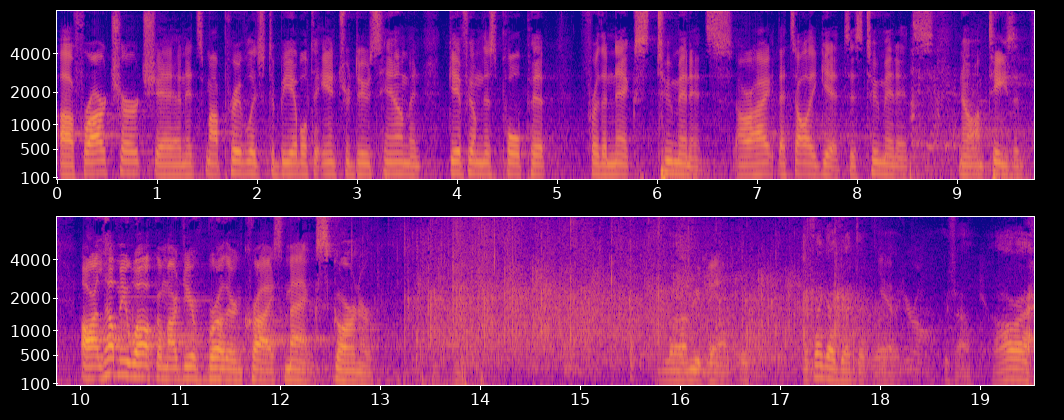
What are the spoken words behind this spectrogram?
uh, for our church, and it's my privilege to be able to introduce him and give him this pulpit for the next two minutes. All right? That's all he gets is two minutes. No, I'm teasing. All right, help me welcome our dear brother in Christ, Max Garner. Love you, man. I think I got that right. Yeah, All right.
